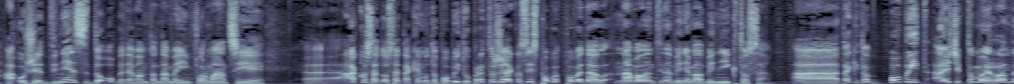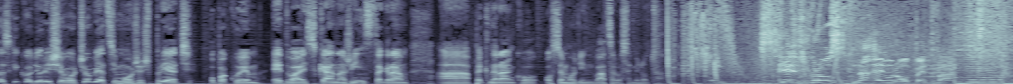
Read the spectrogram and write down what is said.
a už dnes do obeda vám tam dáme informácie, ako sa dostať takémuto pobytu, pretože ako si povedal, na Valentína by nemal byť nikto sám. A takýto pobyt a ešte k tomu je rande s Kikou Ďuriševou, čo viac si môžeš prijať. Opakujem, e2.sk, náš Instagram a pekné ránko, 8 hodín 28 minút. Sketch Bros. na Európe 2.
